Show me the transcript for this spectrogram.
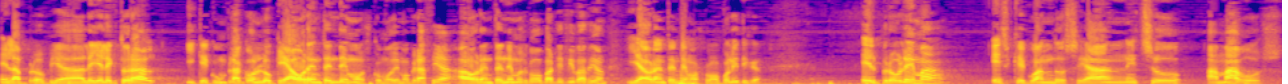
en la propia ley electoral y que cumpla con lo que ahora entendemos como democracia, ahora entendemos como participación y ahora entendemos como política. El problema es que cuando se han hecho amagos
